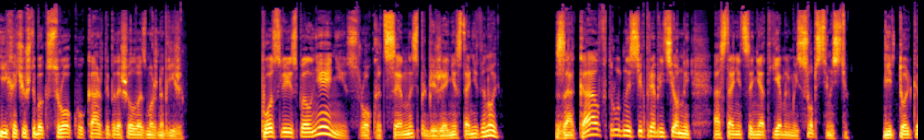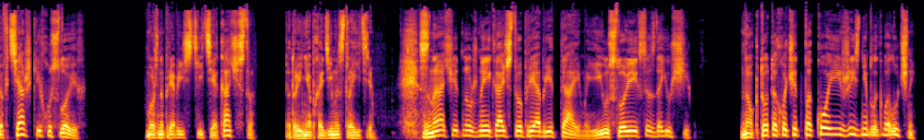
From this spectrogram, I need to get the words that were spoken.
и хочу, чтобы к сроку каждый подошел, возможно, ближе. После исполнения срока ценность приближения станет иной. Закал в трудностях приобретенный останется неотъемлемой собственностью, ведь только в тяжких условиях можно приобрести те качества, которые необходимы строителям. Значит, нужны и качества приобретаемые, и условия их создающие. Но кто-то хочет покоя и жизни благополучной,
